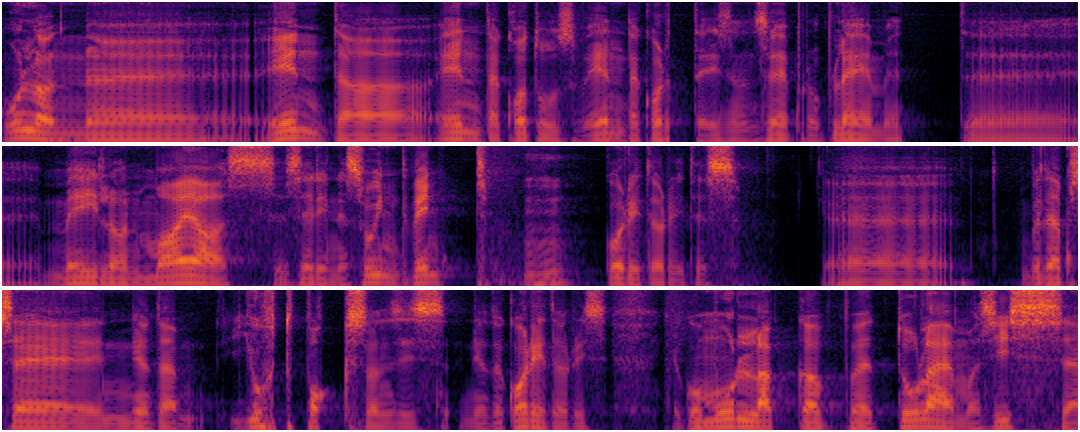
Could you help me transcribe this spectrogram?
mul on äh, enda, enda kodus või enda korteris on see probleem, et äh, meil on majas selline sundvent mm -hmm. koridorides või tähendab, see nii-öelda juhtboks on siis nii-öelda koridoris ja kui mul hakkab tulema sisse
